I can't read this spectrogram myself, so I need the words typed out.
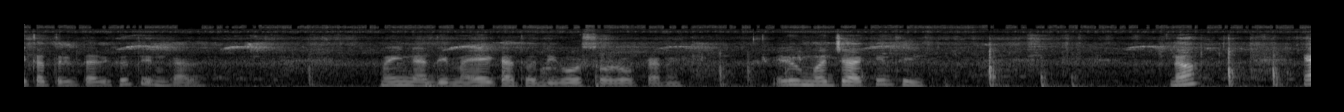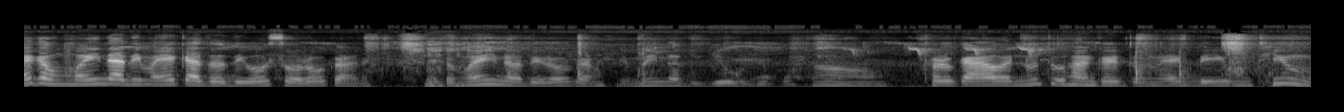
એકત્રીસ તારીખ હતી ને કાલે. મહિના દીમાં એકાદો દી ઓછો રોકાણે. એવી મજા કીધી. ન? કે મહિના દીમાં એકાદો દી ઓછો રોકાણે. તો મહિનો દી રોકાણે. એ મહિનાથી જેવું હા. થોડુંક આવે નહોતું સાંભળતું ને એક દી એવું થયું.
